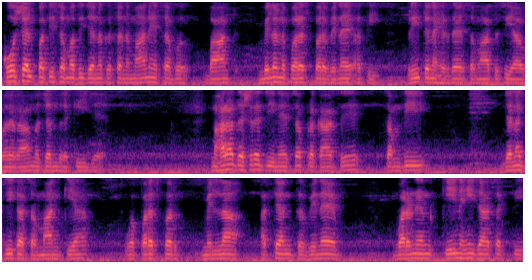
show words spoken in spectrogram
कौशल पति समधि जनक सन्माने सब बांत, मिलन परस्पर विनय अति प्रीतन हृदय समात सियावर रामचंद्र की जय। महाराज दशरथ जी ने सब प्रकार से समधि जनक जी का सम्मान किया। वह परस्पर मिलना अत्यंत विनय वर्णन की नहीं जा सकती,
